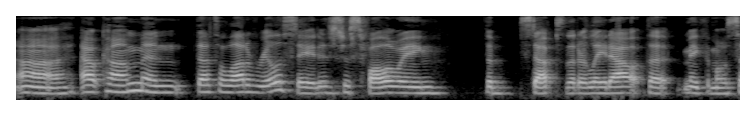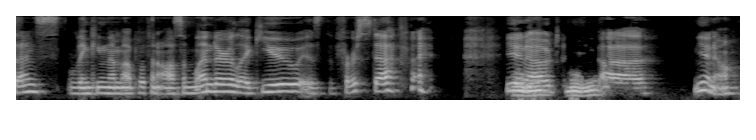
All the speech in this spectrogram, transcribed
yeah. uh outcome and that's a lot of real estate is just following the steps that are laid out that make the most sense linking them up with an awesome lender like you is the first step you mm-hmm. know just, mm-hmm. uh, you know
